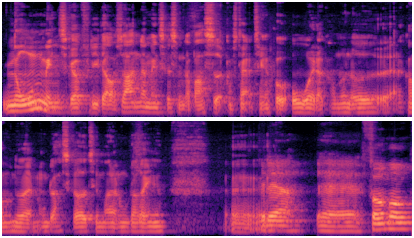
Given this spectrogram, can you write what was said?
nogle mennesker, fordi der er også andre mennesker, som der bare sidder konstant og tænker på, oh, er der kommet noget, er der kommet noget, er der nogen, der har skrevet til mig, er der nogen, der har ringet. Det der øh, FOMO,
